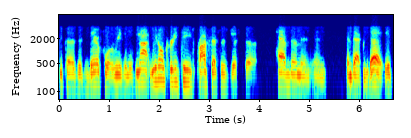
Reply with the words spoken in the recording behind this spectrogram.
because it's there for a reason. It's not we don't create these processes just to have them and and and that be that. It's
